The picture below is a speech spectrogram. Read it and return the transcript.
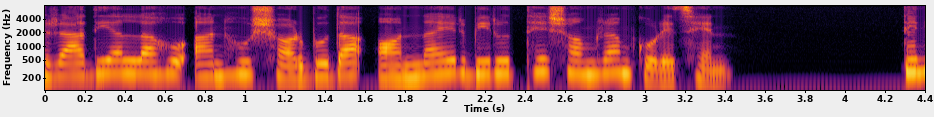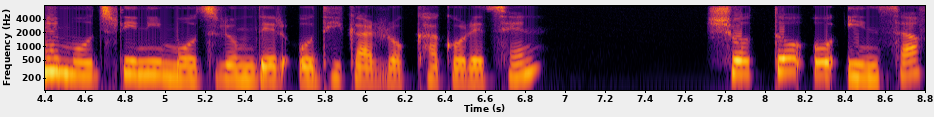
রাদিয়াল্লাহ আনহু সর্বদা অন্যায়ের বিরুদ্ধে সংগ্রাম করেছেন। তিনি মজলিনী মজলুমদের অধিকার রক্ষা করেছেন, সত্য ও ইনসাফ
